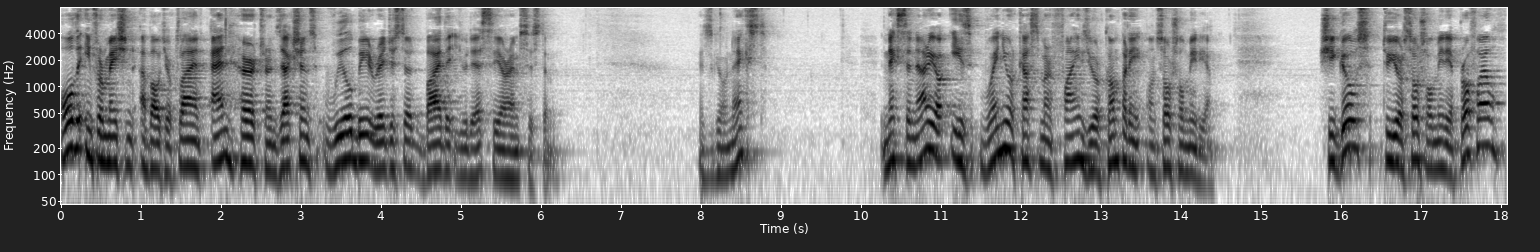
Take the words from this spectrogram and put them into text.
All the information about your client and her transactions will be registered by the UDS CRM system. Let's go next. Next scenario is when your customer finds your company on social media. She goes to your social media profile,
